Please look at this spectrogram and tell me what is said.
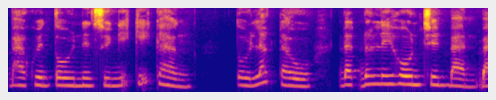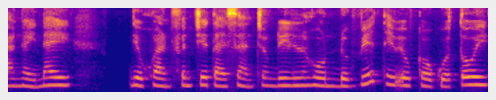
Ba khuyên tôi nên suy nghĩ kỹ càng. Tôi lắc đầu, đặt đơn ly hôn trên bàn ba ngày nay. Điều khoản phân chia tài sản trong đơn ly hôn được viết theo yêu cầu của tôi.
